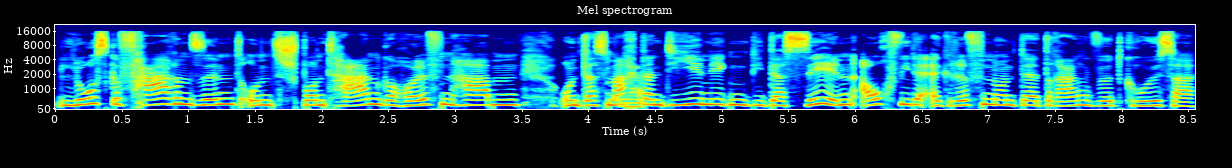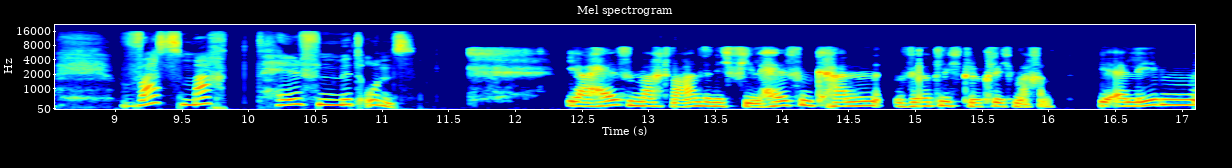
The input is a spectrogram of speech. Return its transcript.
losgefahren sind und spontan geholfen haben. Und das macht ja. dann diejenigen, die das sehen, auch wieder ergriffen und der Drang wird größer. Was macht Helfen mit uns? Ja, helfen macht wahnsinnig viel. Helfen kann wirklich glücklich machen. Wir erleben,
